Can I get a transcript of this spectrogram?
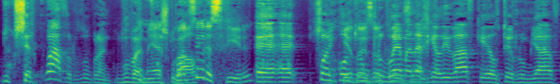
do que ser quadro do Banco, do banco Também de Portugal. pode ser a seguir. Eh, eh, só encontro um problema na realidade, que é ele ter nomeado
